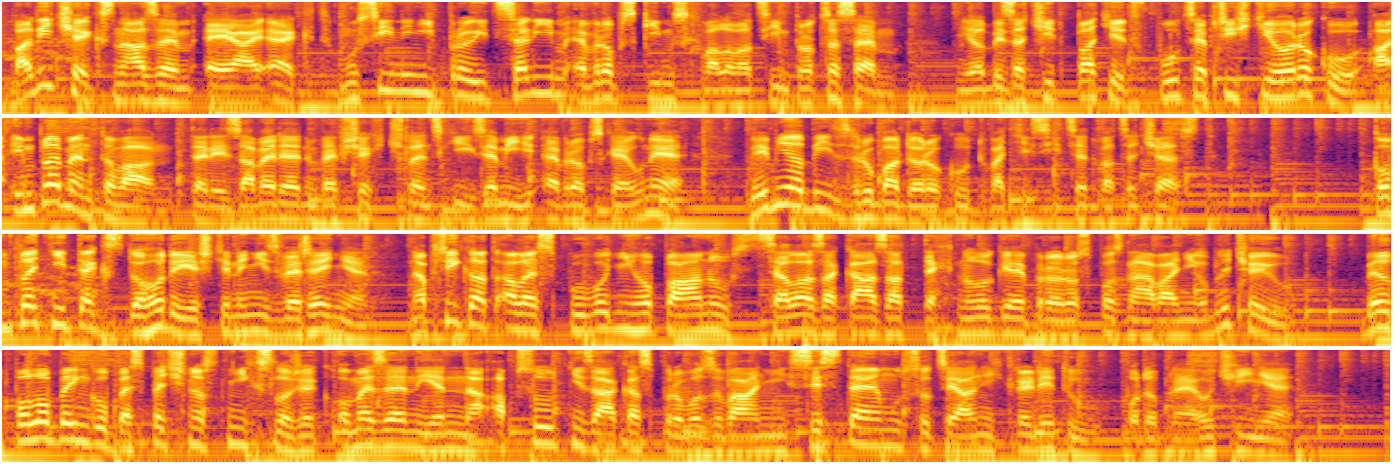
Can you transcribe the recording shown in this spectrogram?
Balíček s názvem AI Act musí nyní projít celým evropským schvalovacím procesem. Měl by začít platit v půlce příštího roku a implementován, tedy zaveden ve všech členských zemích Evropské unie, by měl být zhruba do roku 2026. Kompletní text dohody ještě není zveřejněn, například ale z původního plánu zcela zakázat technologie pro rozpoznávání obličejů. Byl po lobbingu bezpečnostních složek omezen jen na absolutní zákaz provozování systému sociálních kreditů, podobného Číně.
